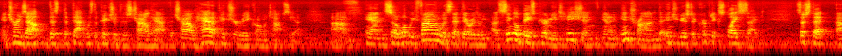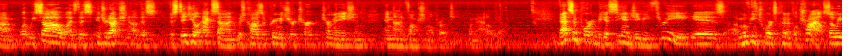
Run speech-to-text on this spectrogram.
And turns out this, that that was the picture this child had. The child had a picture of achromatopsia. Um, and so what we found was that there was a, a single base pair mutation in an intron that introduced a cryptic splice site, such that um, what we saw was this introduction of this vestigial exon, which caused a premature ter termination and non-functional protein from that allele. That's important because CNGB3 is uh, moving towards clinical trials. So we,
